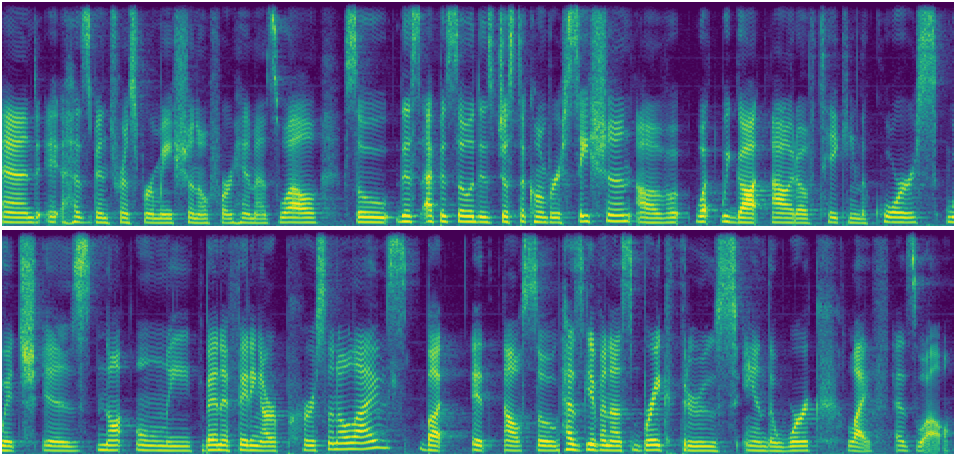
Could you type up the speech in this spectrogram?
and it has been transformational for him as well. So, this episode is just a conversation of what we got out of taking the course, which is not only benefiting our personal lives, but it also has given us breakthroughs in the work life as well.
